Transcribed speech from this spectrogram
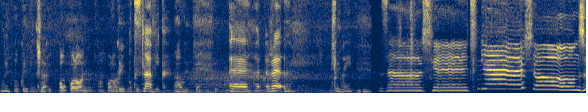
Oui, ok. ok. On Pologne. On Pologne. Ok, ok. Slawik. Ah oui, bien. E, re, Trzymaj. Zaświeć miesiącu,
